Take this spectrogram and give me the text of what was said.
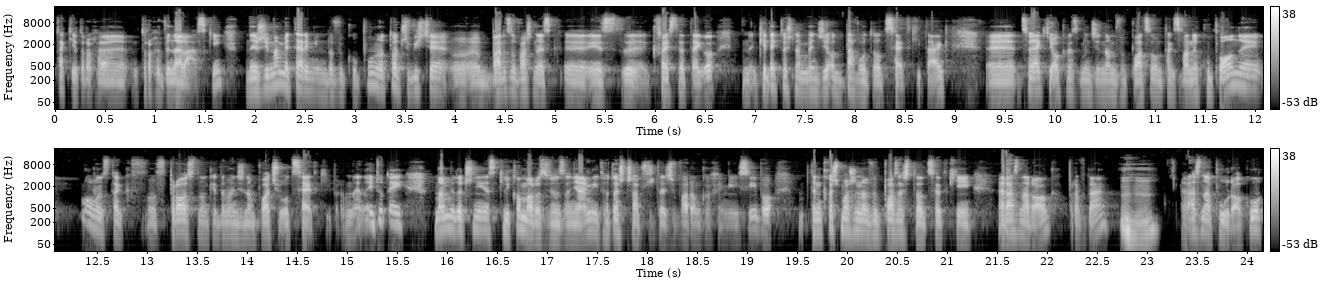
Takie trochę, trochę wynalazki. No jeżeli mamy termin do wykupu, no to oczywiście bardzo ważna jest, jest kwestia tego, kiedy ktoś nam będzie oddawał te odsetki, tak? E, co jaki okres będzie nam wypłacał tak zwane kupony, mówiąc tak wprost, no, kiedy będzie nam płacił odsetki. Prawda? No i tutaj mamy do czynienia z kilkoma rozwiązaniami, to też trzeba przeczytać w warunkach emisji, bo ten ktoś może nam wypłacać te odsetki raz na rok, prawda? Mhm. Raz na pół roku,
